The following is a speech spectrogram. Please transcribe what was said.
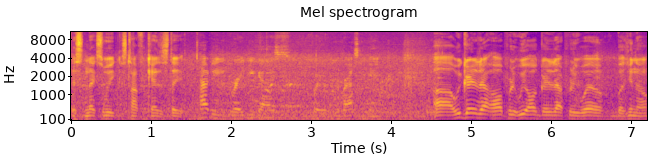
it's next week. It's time for Kansas State. How do you grade you guys for the Nebraska game? Uh, we graded out all pretty. We all graded out pretty well. But you know,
